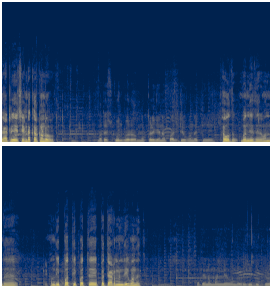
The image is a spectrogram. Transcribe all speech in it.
ಬ್ಯಾಟ್ರಿ ಹೆಚ್ಚಿಂದ ಕರ್ಕೊಂಡು ಹೋಗ್ಬೇಕು. ಮತ್ತು ಸ್ಕೂಲ್ ಬರೋ ಮಕ್ಕಳಿಗೆ ಏನೋ ಪಾಸಿಟಿವ್ ಬಂದೈತಿ? ಹೌದು ಬಂದಿದೆ. ಒಂದು ಒಂದು ಇಪ್ಪತ್ತು ಇಪ್ಪತ್ತು ಇಪ್ಪತ್ತೆರಡು ಮಂದಿಗೆ ಬಂದೈತಿ. ಮತ್ತೇನೋ ಮೊನ್ನೆ ಒಂದು ಹುಡುಗಿ ಬಿದ್ದು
